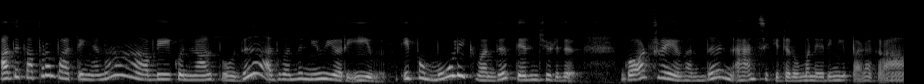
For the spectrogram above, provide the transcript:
அதுக்கப்புறம் பார்த்திங்கன்னா அப்படியே கொஞ்ச நாள் போகுது. அது வந்து நியூ இயர் ஈவ் இப்போ மூலிக்கு வந்து தெரிஞ்சிடுது. காட்ஃப்ரே வந்து நான்சி கிட்ட ரொம்ப நெருங்கி பழகிறான்.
